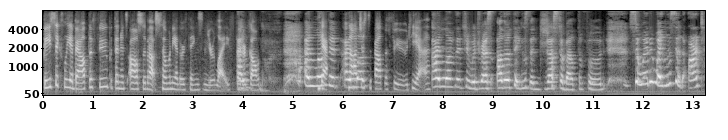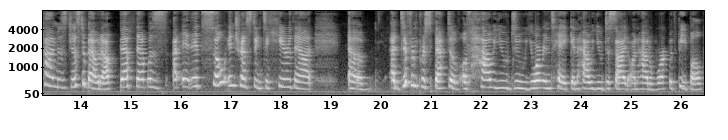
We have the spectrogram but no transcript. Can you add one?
basically about the food, but then it's also about so many other things in your life that I, are going. I love yeah, that. I not love, just about the food. Yeah. I love that you address other things than just about the food. So anyway, listen, our time is just about up. Beth, that was. Uh, it, it's so interesting to hear that. Uh, a different perspective of how you do your intake and how you decide on how to work with people.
